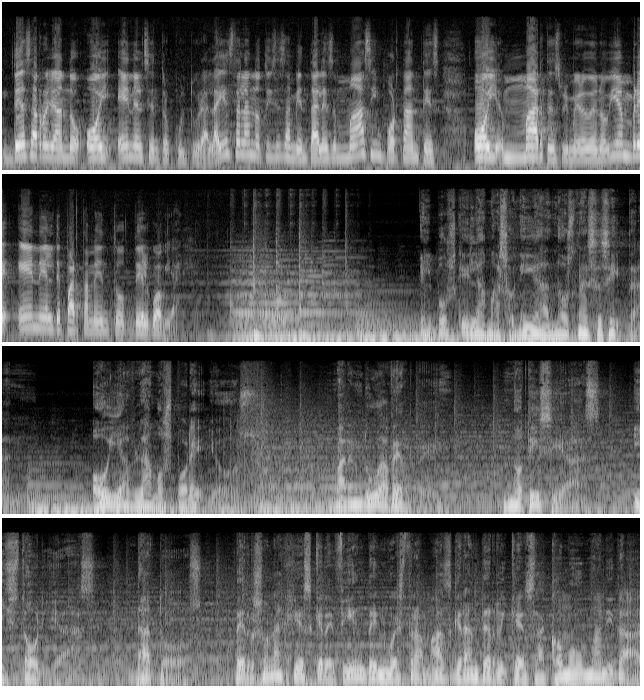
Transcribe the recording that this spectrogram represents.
desarrollando hoy en el Centro Cultural. Ahí están las noticias ambientales más importantes hoy martes 1 de noviembre en el departamento del Guaviare. El bosque y la Amazonía nos necesitan. Hoy hablamos por ellos. Marandúa Verde, Noticias, historias, datos, personajes que defienden nuestra más grande riqueza como humanidad.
